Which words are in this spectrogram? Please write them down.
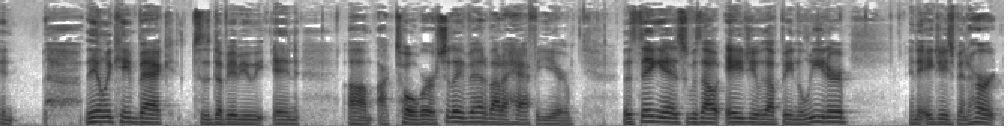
and they only came back to the WWE in um, October, so they've had about a half a year. The thing is, without AJ, without being the leader, and AJ's been hurt,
